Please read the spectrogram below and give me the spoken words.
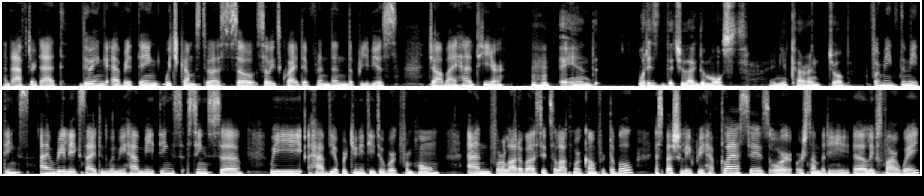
and after that doing everything which comes to us. So so it's quite different than the previous job I had here. Mm-hmm. And what is it that you like the most in your current job? For me, it's the meetings. I'm really excited when we have meetings since uh, we have the opportunity to work from home. And for a lot of us, it's a lot more comfortable, especially if we have classes or, or somebody uh, lives far away.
